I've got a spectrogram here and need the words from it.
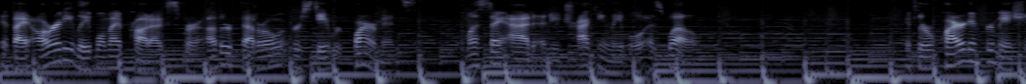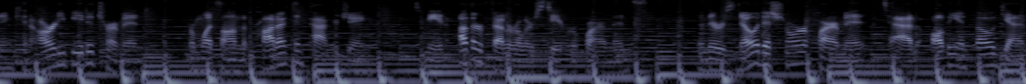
If I already label my products for other federal or state requirements, must I add a new tracking label as well? If the required information can already be determined from what's on the product and packaging to meet other federal or state requirements, then there is no additional requirement to add all the info again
